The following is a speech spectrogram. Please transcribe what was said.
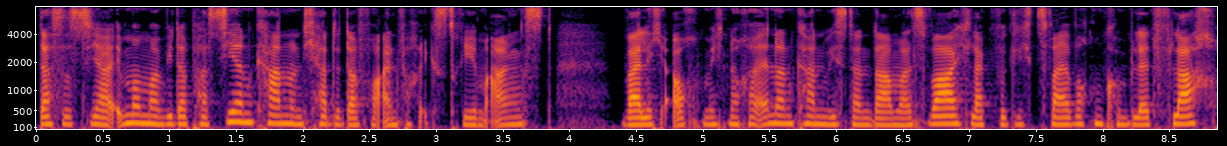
dass es ja immer mal wieder passieren kann. Und ich hatte davor einfach extrem Angst, weil ich auch mich noch erinnern kann, wie es dann damals war. Ich lag wirklich zwei Wochen komplett flach.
